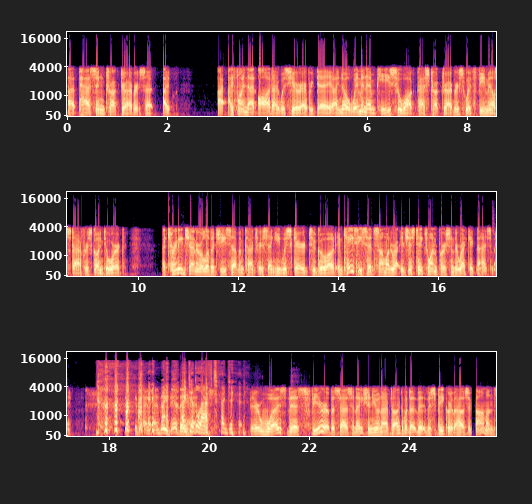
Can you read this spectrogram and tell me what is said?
uh, passing truck drivers. Uh, I, I, I find that odd. I was here every day. I know women MPs who walk past truck drivers with female staffers going to work. Attorney General of a G7 country saying he was scared to go out. In case he said someone, it just takes one person to recognize me. and, and, they did. They I did laugh. This, I did. There was this fear of assassination. You and I have talked about the, the, the Speaker of the House of Commons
